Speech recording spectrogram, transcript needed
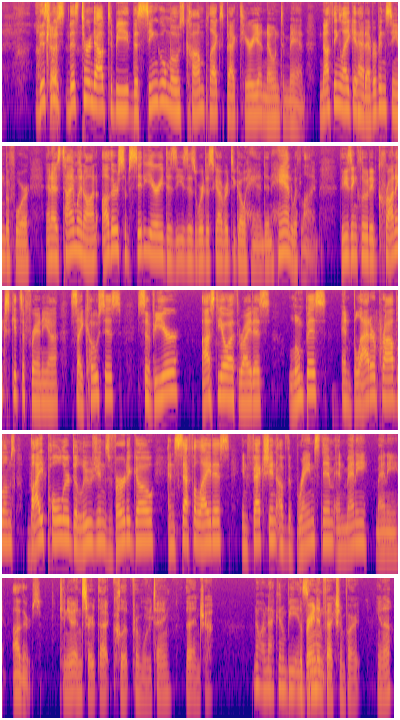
this Okay. was this turned out to be the single most complex bacteria known to man. Nothing like it had ever been seen before. And as time went on, other subsidiary diseases were discovered to go hand in hand with Lyme. These included chronic schizophrenia, psychosis, severe osteoarthritis, lupus, and bladder problems, bipolar delusions, vertigo, encephalitis, infection of the brainstem, and many, many others. Can you insert that clip from Wu Tang, the intro? No, I'm not going to be The brain infection part, you know?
